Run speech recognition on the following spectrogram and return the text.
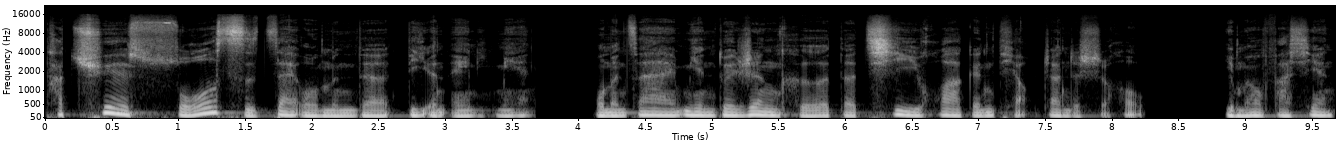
它却锁死在我们的 DNA 里面。我们在面对任何的气化跟挑战的时候，有没有发现，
